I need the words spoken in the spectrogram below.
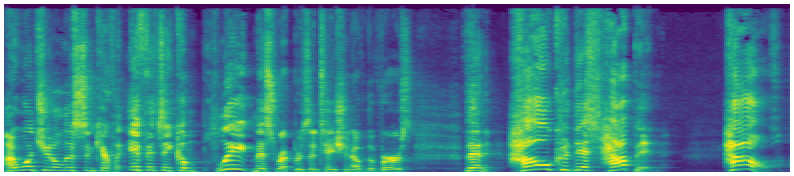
I want you to listen carefully. If it's a complete misrepresentation of the verse, then how could this happen? How?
